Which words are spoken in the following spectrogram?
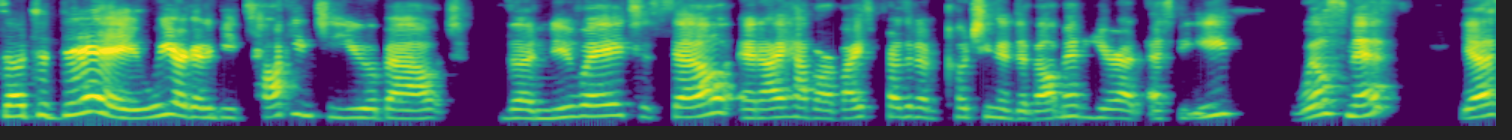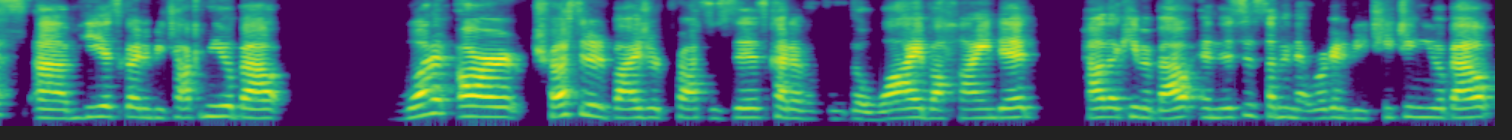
So, today we are going to be talking to you about the new way to sell. And I have our Vice President of Coaching and Development here at SBE, Will Smith. Yes, um, he is going to be talking to you about what our trusted advisor process is, kind of the why behind it, how that came about. And this is something that we're going to be teaching you about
